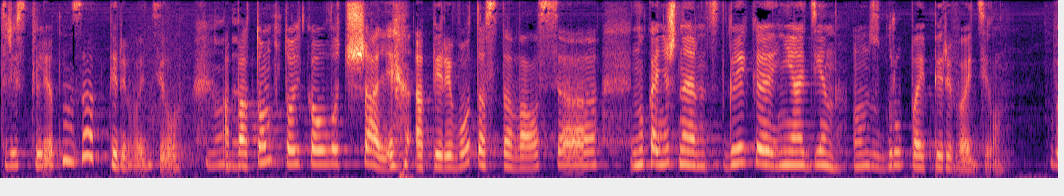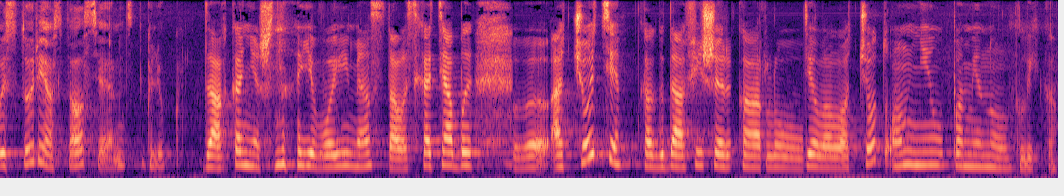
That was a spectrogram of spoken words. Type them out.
300 лет назад переводил, ну, а да. потом только улучшали, а перевод оставался... Ну, конечно, Эрнст Глик не один, он с группой переводил. В истории остался Эрнст Глюк. Да, конечно, его имя осталось. Хотя бы в отчете, когда Фишер Карлу делал отчет, он не упомянул Глика.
